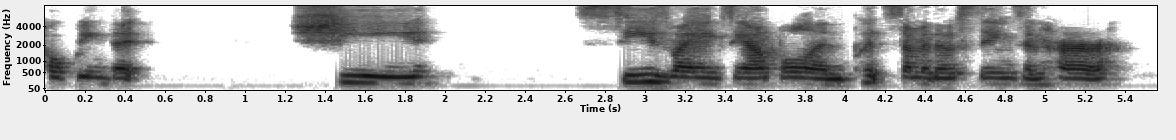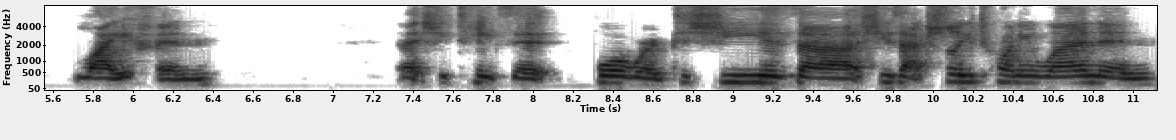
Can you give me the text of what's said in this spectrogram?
hoping that she sees my example and puts some of those things in her life and that she takes it forward because she is uh, she's actually 21 and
